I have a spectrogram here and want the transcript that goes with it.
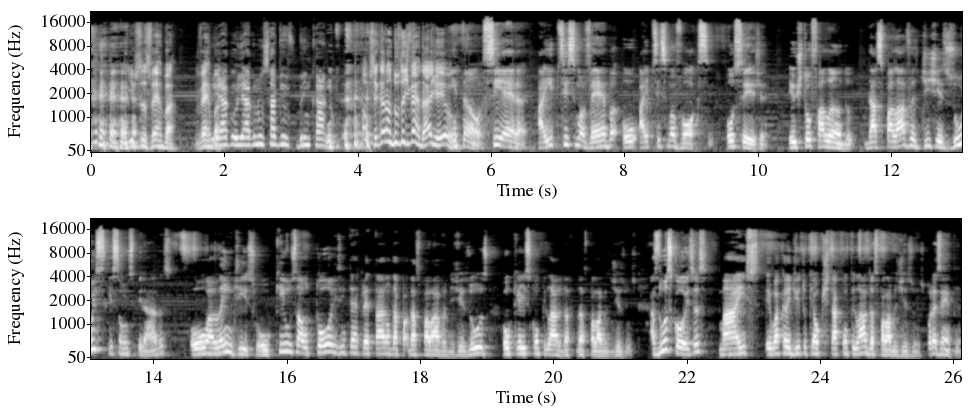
ipsis verba. Verba. O Iago, o Iago não sabe brincar, não. não, você que era uma dúvida de verdade, eu. Então, se era a ipsíssima verba ou a ipsíssima vox. Ou seja, eu estou falando das palavras de Jesus que são inspiradas, ou além disso, ou o que os autores interpretaram da, das palavras de Jesus, ou o que eles compilaram da, das palavras de Jesus. As duas coisas, mas eu acredito que é o que está compilado das palavras de Jesus. Por exemplo,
